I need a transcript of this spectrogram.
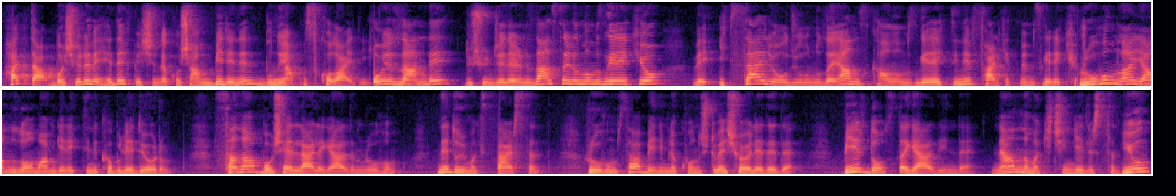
Hatta başarı ve hedef peşinde koşan birinin bunu yapması kolay değil. O yüzden de düşüncelerimizden sıyrılmamız gerekiyor ve içsel yolculuğumuza yalnız kalmamız gerektiğini fark etmemiz gerekiyor. Ruhumla yalnız olmam gerektiğini kabul ediyorum. Sana boş ellerle geldim ruhum. Ne duymak istersin? Ruhumsa benimle konuştu ve şöyle dedi. Bir dosta geldiğinde ne anlamak için gelirsin? Jung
